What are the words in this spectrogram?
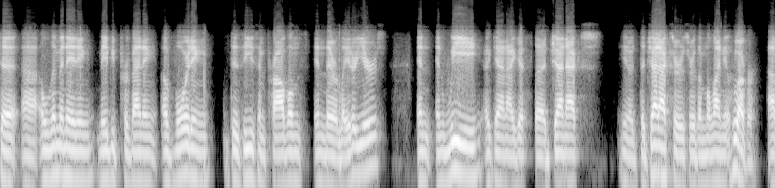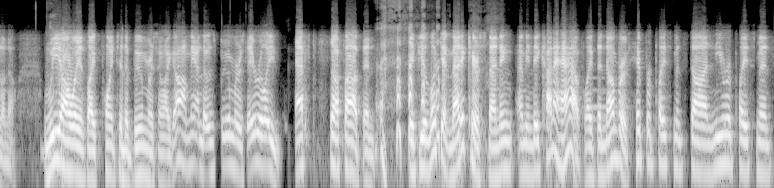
to uh, eliminating, maybe preventing, avoiding disease and problems in their later years. And and we again, I guess the Gen X, you know, the Gen Xers or the millennial, whoever, I don't know we always like point to the boomers and like, oh man, those boomers, they really effed stuff up. And if you look at Medicare spending, I mean, they kind of have like the number of hip replacements done, knee replacements,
